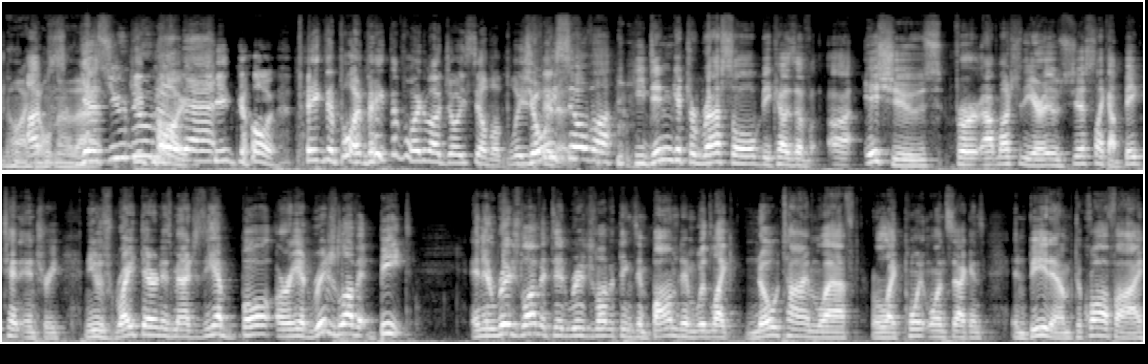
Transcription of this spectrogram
No, I I'm don't know that. Yes, you do Keep know going. that. Keep going. Make the point. Make the point about Joey Silva, please. Joey finish. Silva, he didn't get to wrestle because of uh, issues for uh, much of the year. It was just like a Big Ten entry, and he was right there in his matches. He had Beau, or he had Ridge Lovett beat, and then Ridge Lovett did Ridge Lovett things and bombed him with like no time left, or like 0.1 seconds, and beat him to qualify.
